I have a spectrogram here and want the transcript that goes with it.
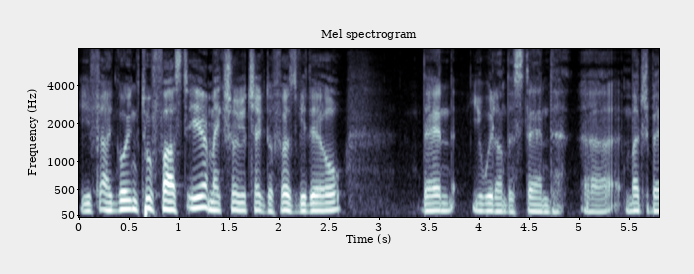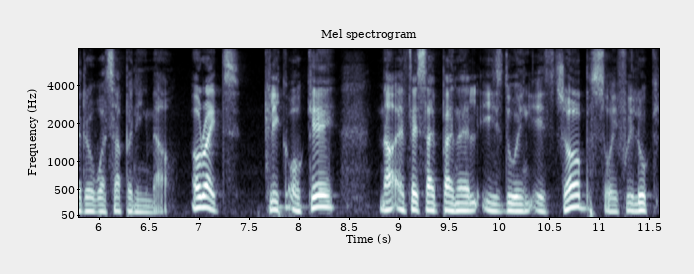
If I'm going too fast here, make sure you check the first video then you will understand uh, much better what's happening now. All right, click OK. Now FSI panel is doing its job. So if we look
